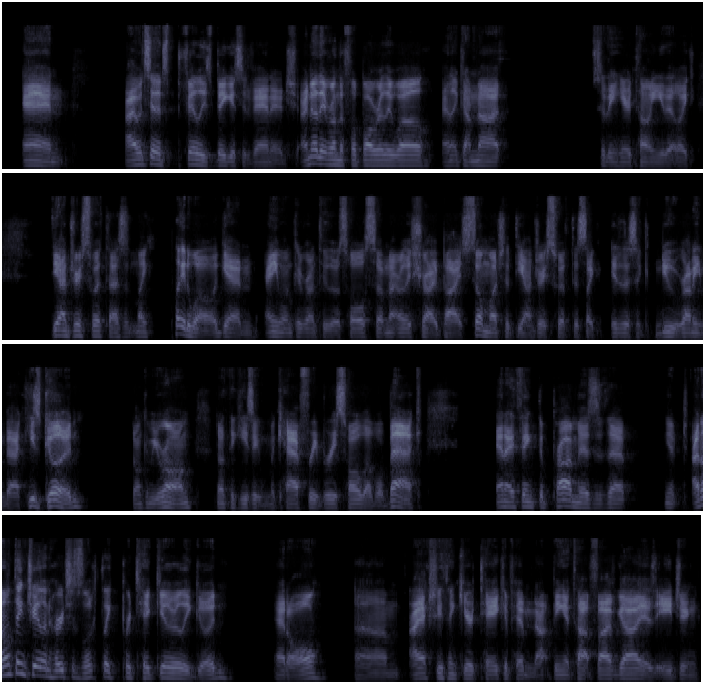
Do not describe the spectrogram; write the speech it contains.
and I would say that's Philly's biggest advantage. I know they run the football really well, and like I'm not sitting here telling you that like D'Andre Swift hasn't like played well. Again, anyone could run through those holes, so I'm not really sure I buy so much that D'Andre Swift is like is this like new running back. He's good. Don't get me wrong. I don't think he's a McCaffrey, Breece Hall level back. And I think the problem is, is that you know I don't think Jalen Hurts has looked like particularly good at all. Um, I actually think your take of him not being a top five guy is aging.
